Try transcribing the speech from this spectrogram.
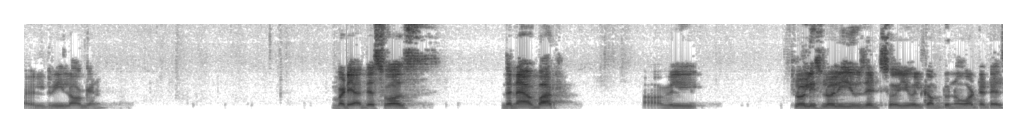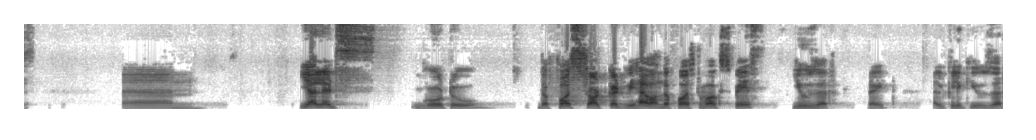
I'll re-log in. But yeah, this was the navbar. Uh, we'll slowly, slowly use it so you will come to know what it is. And yeah, let's go to the first shortcut we have on the first workspace, user, right? I'll click user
